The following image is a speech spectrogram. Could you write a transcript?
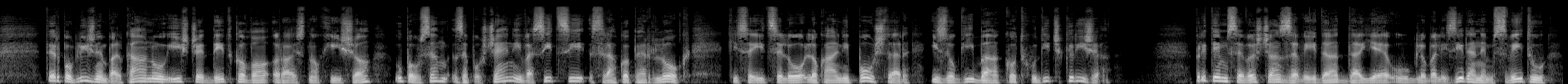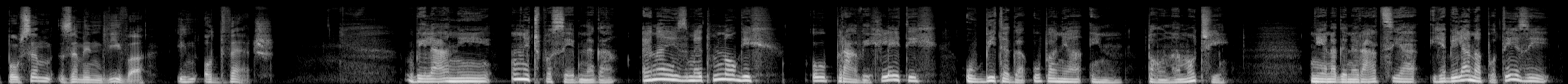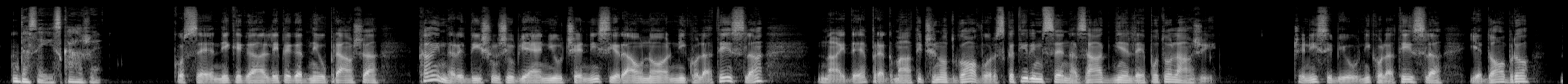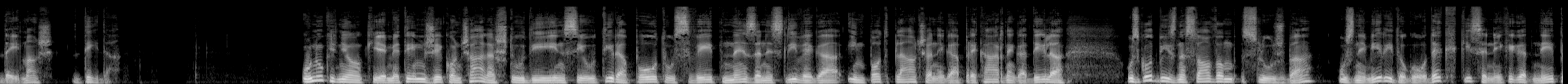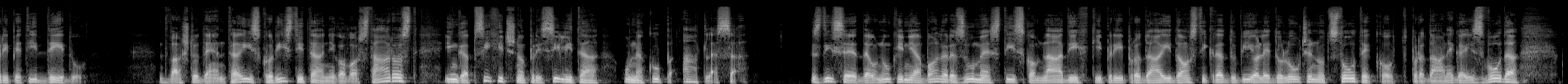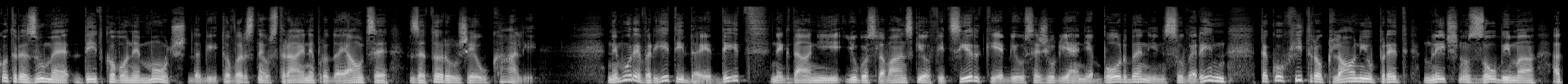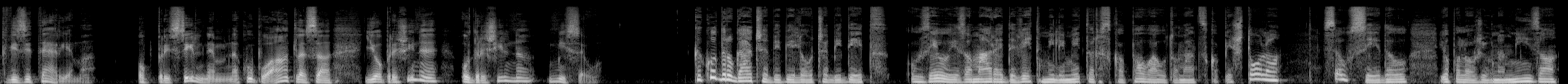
ter po bližnjem Balkanu išče detkovo rojstno hišo v povsem zapuščeni vasici Srakoperlok, ki se ji celo lokalni poštar izogiba kot hudič križa. Pri tem se vse čas zaveda, da je v globaliziranem svetu povsem zamenljiva in odveč. Bila ni nič posebnega, ena izmed mnogih v pravih letih ubitega upanja in polna moči. Njena generacija je bila na potezi, da se izkaže. Ko se nekega lepega dne vpraša, kaj narediš v življenju, če nisi ravno Nikola Tesla, Najde pragmatičen odgovor, s katerim se na zadnje lepo tolaži. Če nisi bil Nikola Tesla, je dobro, da imaš deda. Unukinjo, ki je medtem že končala študij in si utira pot v svet nezanesljivega in podplačanega prekarnega dela, v zgodbi z naslovom Služba vznemiri dogodek, ki se nekega dne pripeti dedu. Dva študenta izkoristita njegovo starost in ga psihično prisilita v nakup atlasa. Zdi se, da vnukinja bolj razume stisko mladih, ki pri prodaji dosti krat dobijo le določen odstotek od prodanega izvoda, kot razume detkovo nemoč, da bi to vrstne ustrajne prodajalce zatrl že v kali. Ne more verjeti, da je det, nekdani jugoslovanski oficir, ki je bil vse življenje borben in suveren, tako hitro klonil pred mlečno zobima akviziterjema. Ob prisilnem nakupu atlasa jo prešine odrešilna misel. Kako drugače bi bilo, če bi det vzel iz omare 9 mm polavtomatsko pištolo, se usedel, jo položil na mizo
